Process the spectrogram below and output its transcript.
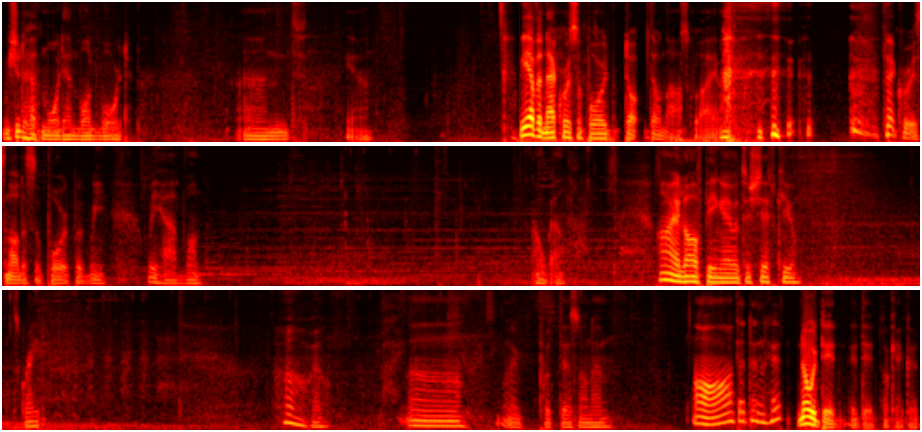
We should have more than one ward. And yeah. We have a Necro support. Don't don't ask why. Necro is not a support, but we we have one. Oh well. I love being able to shift Q. It's great. Oh well. Uh, let me put this on him. Aw, that didn't hit? No, it did. It did. Okay, good.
